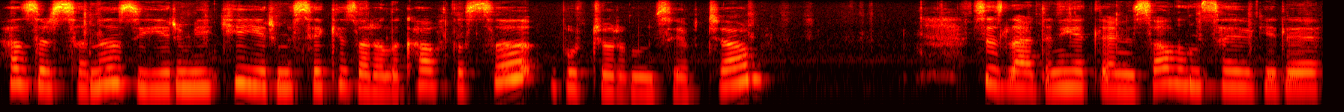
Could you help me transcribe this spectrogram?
Hazırsanız 22-28 Aralık haftası burç yorumunuzu yapacağım. Sizler de niyetlerinizi alın sevgili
